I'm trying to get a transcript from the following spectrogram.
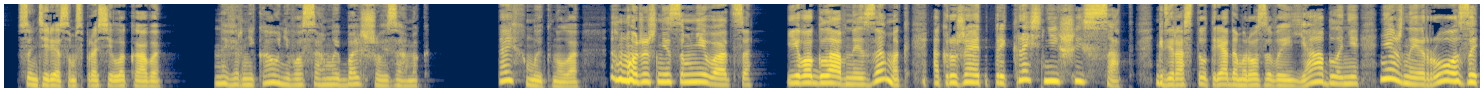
— с интересом спросила Кава. Наверняка у него самый большой замок. Тай хмыкнула. Можешь не сомневаться. Его главный замок окружает прекраснейший сад, где растут рядом розовые яблони, нежные розы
